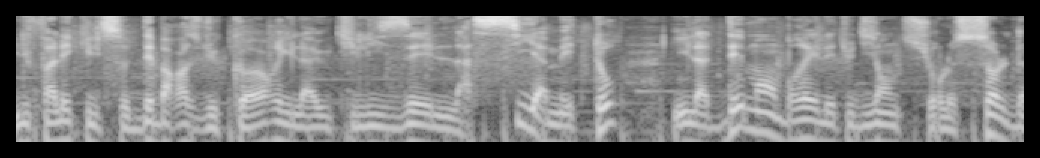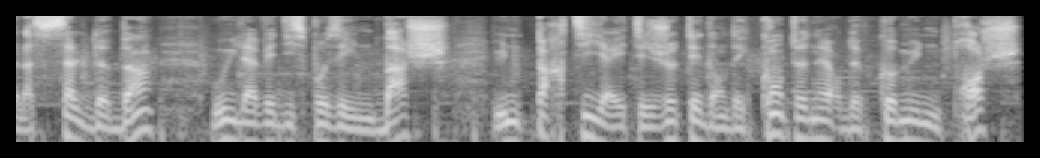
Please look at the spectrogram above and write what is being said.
Il fallait qu'il se débarrasse du corps. Il a utilisé la scie à métaux. Il a démembré l'étudiante sur le sol de la salle de bain où il avait disposé une bâche. Une partie a été jetée dans des conteneurs de communes proches.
